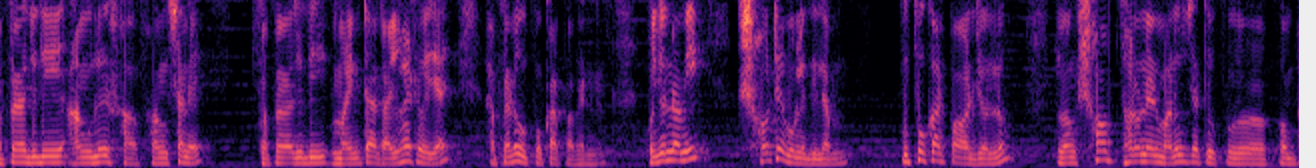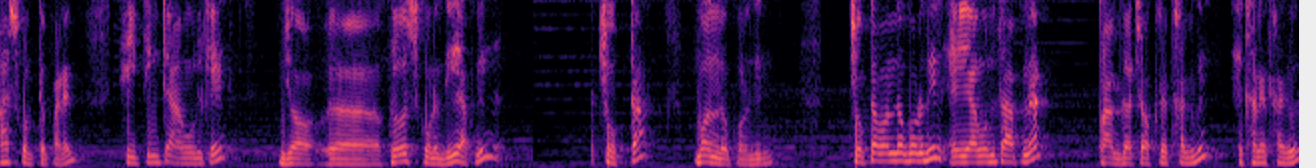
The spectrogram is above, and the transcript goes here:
আপনারা যদি আঙুলের ফাংশানে আপনারা যদি মাইন্ডটা ডাইভার্ট হয়ে যায়, আপনারা উপকার পাবেন না। ওই জন্য আমি শর্টে বলে দিলাম, উপকার পাওয়ার জন্য এবং সব ধরনের মানুষ যাতে অভ্যাস করতে পারেন, এই তিনটে আঙুলকে জ ক্লোজ করে দিয়ে আপনি চোখটা বন্ধ করে দিন। চোখটা বন্ধ করে দিন, এই আঙুলটা আপনার আজ্ঞা চক্রে থাকবে, এখানে থাকবে।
